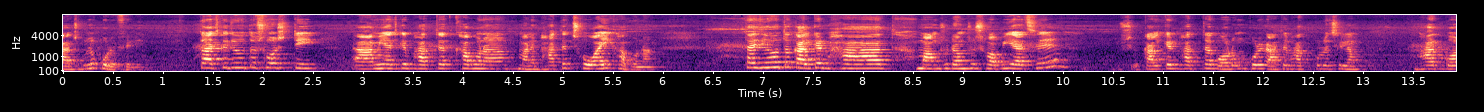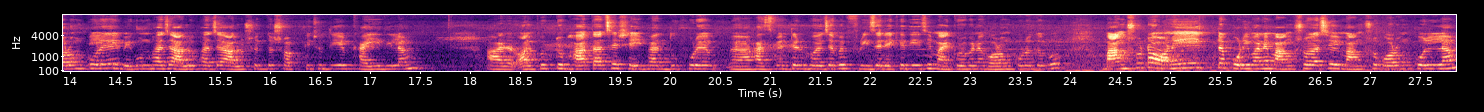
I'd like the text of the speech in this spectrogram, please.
কাজগুলো করে ফেলি। তো আজকে যেহেতু ষষ্ঠী আমি আজকে ভাত টাত খাব না মানে ভাতের ছোঁয়াই খাব না। তাই যেহেতু কালকের ভাত মাংস টাংস সবই আছে কালকের ভাতটা গরম করে রাতে ভাত করেছিলাম। ভাত গরম করে বেগুন ভাজা আলু ভাজা আলু সেদ্ধ সব কিছু দিয়ে খাইয়ে দিলাম। আর অল্প একটু ভাত আছে, সেই ভাত দুপুরে হাজব্যান্ডের হয়ে যাবে। ফ্রিজে রেখে দিয়েছি মাইক্রোওভেনে গরম করে দেবো। মাংসটা অনেকটা পরিমাণে মাংস আছে, ওই মাংস গরম করলাম।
